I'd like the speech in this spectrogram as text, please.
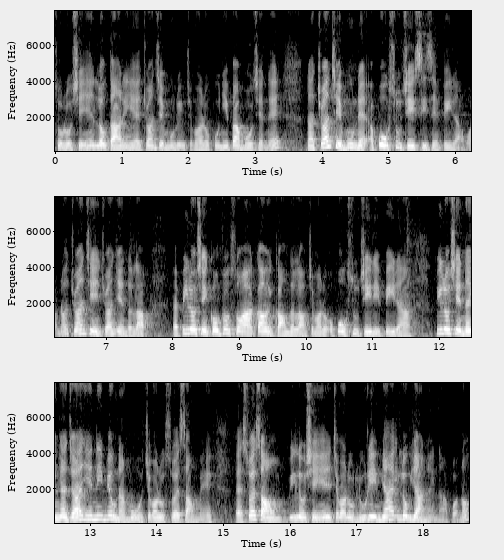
ဆိုလို့ရှိရင်လုပ်သားတွေရဲ့ကျွမ်းကျင်မှုတွေကျမတို့ကူညီပတ်မိုးခြင်းနဲ့နောက်ကျွမ်းကျင်မှုနဲ့အပိုစုကြီးစီစဉ်ပေးတာပေါ့နော်ကျွမ်းကျင်ကျွမ်းကျင်တဲ့လောက်အဲပြီးလို့ရှိရင်ကုန်ထုတ်စွမ်းအားကောင်းရင်ကောင်းတဲ့လောက်ကျမတို့အပိုစုကြီးတွေပေးတာ ပြီးလို့ရှိရင်နိုင်ငံခြားယင်းနှိမ့်မြုပ်နှံမှုကိုကျမတို့ဆွဲဆောင်မယ်အဲဆွဲဆောင်ပြီးလို့ရှိရင်ကျမတို့လူတွေအများကြီးအလုပ်ရနိုင်တာပေါ့နော်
